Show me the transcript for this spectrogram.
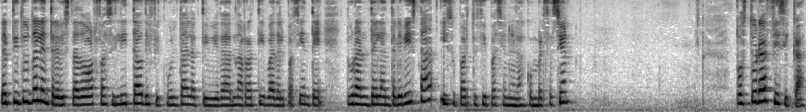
La actitud del entrevistador facilita o dificulta la actividad narrativa del paciente durante la entrevista y su participación en la conversación. Postura física.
